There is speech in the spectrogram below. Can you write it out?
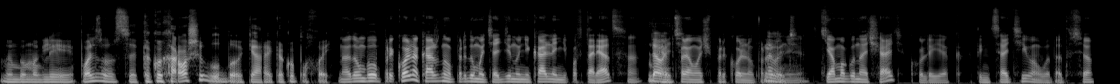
мы бы могли пользоваться, какой хороший был бы OKR и какой плохой? Но я думаю, было прикольно каждому придумать один уникальный, не повторяться. Давайте. Это прям очень прикольное упражнение. Давайте. Я могу начать, коли я как-то инициатива, вот это все.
